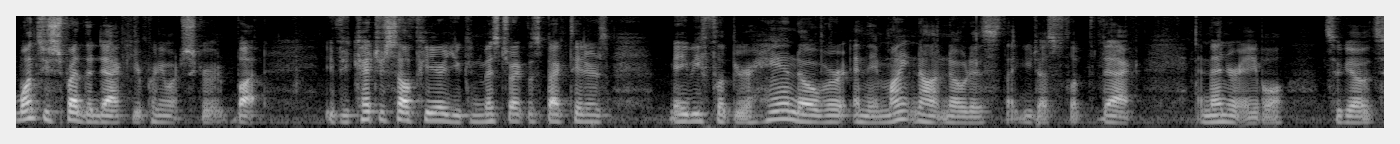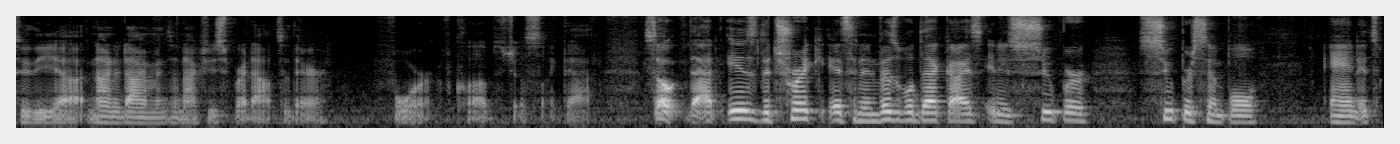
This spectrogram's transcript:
once you spread the deck, you're pretty much screwed. But if you catch yourself here, you can misdirect the spectators, maybe flip your hand over, and they might not notice that you just flipped the deck. And then you're able to go to the uh, nine of diamonds and actually spread out to their four of clubs, just like that. So that is the trick. It's an invisible deck, guys. It is super super simple, and it's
